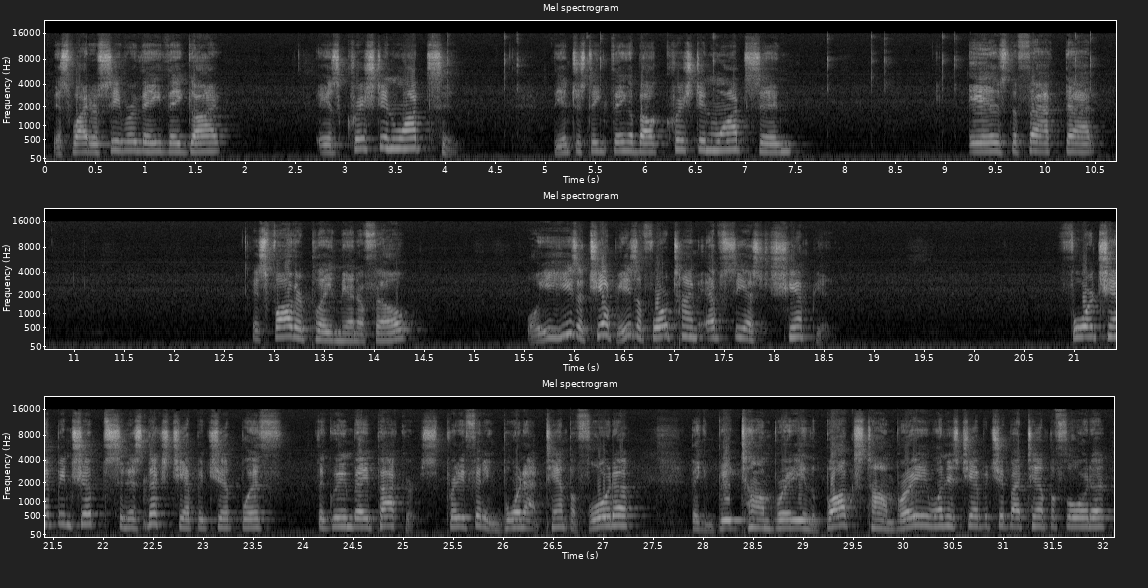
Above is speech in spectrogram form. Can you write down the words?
This wide receiver they, they got is Christian Watson. The interesting thing about Christian Watson is the fact that his father played in the NFL. Well, he, he's a champion. He's a four time FCS champion. Four championships, and his next championship with the Green Bay Packers. Pretty fitting. Born at Tampa, Florida. They can beat Tom Brady in the Bucs. Tom Brady won his championship at Tampa, Florida.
